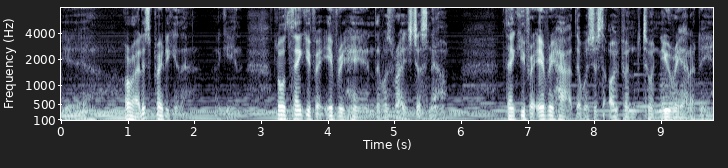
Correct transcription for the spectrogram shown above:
Yeah. All right, let's pray together again. Lord, thank you for every hand that was raised just now. Thank you for every heart that was just opened to a new reality.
